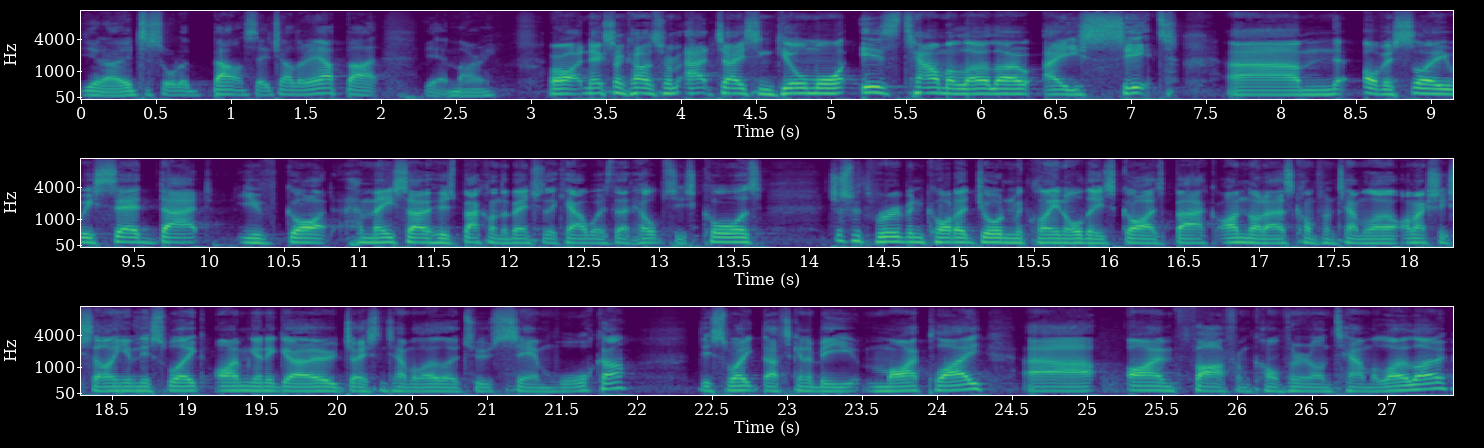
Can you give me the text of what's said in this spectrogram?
you know, to sort of balance each other out. But, yeah, Murray. All right, next one comes from at Jason Gilmore. Is Taumalolo a sit? Um, obviously, we said that you've got Hamiso, who's back on the bench for the Cowboys. That helps his cause. Just with Reuben Cotter, Jordan McLean, all these guys back, I'm not as confident Taumalolo. I'm actually selling him this week. I'm going to go Jason Taumalolo to Sam Walker this week. That's going to be my play. Uh, I'm far from confident on Taumalolo.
